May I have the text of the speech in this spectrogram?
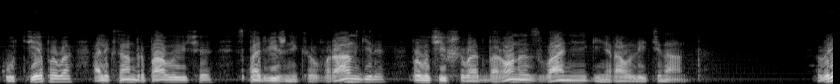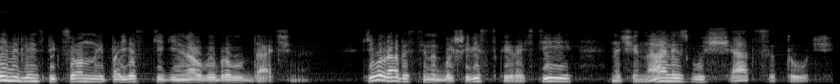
Кутепова Александра Павловича, сподвижника Врангеля, получившего от барона звание генерал-лейтенанта. Время для инспекционной поездки генерал выбрал удачно. К его радости над большевистской Россией начинали сгущаться тучи.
